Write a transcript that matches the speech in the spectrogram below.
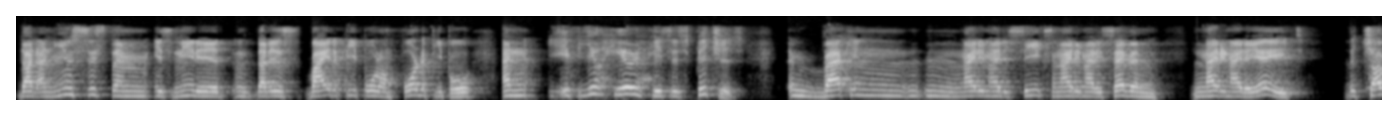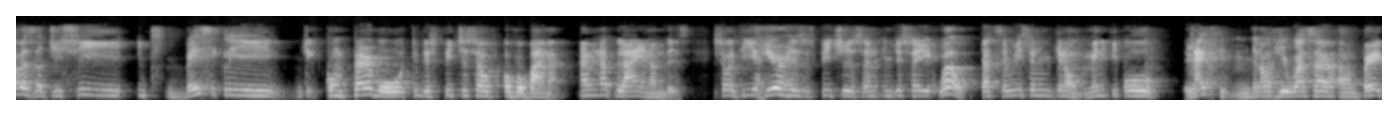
that a new system is needed uh, that is by the people and for the people. And if you hear his speeches um, back in mm, mm, 1996 and 1997, 1998, the Chavez that you see, it's basically comparable to the speeches of, of Obama. I'm not lying on this. So if you hear his speeches and, and you say, well, that's the reason, you know, many people liked him. You know, he was a, a very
